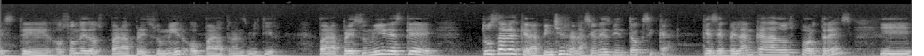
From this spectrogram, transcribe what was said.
este, o son de dos, para presumir o para transmitir. Para presumir es que tú sabes que la pinche relación es bien tóxica, que se pelan cada dos por tres y...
